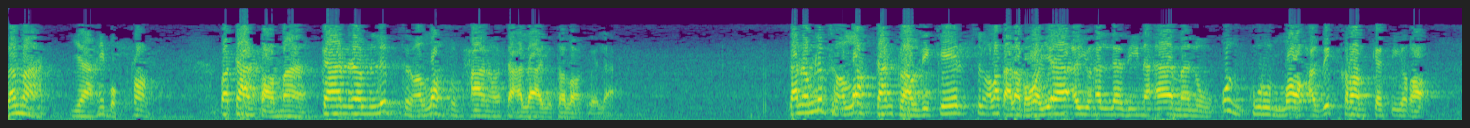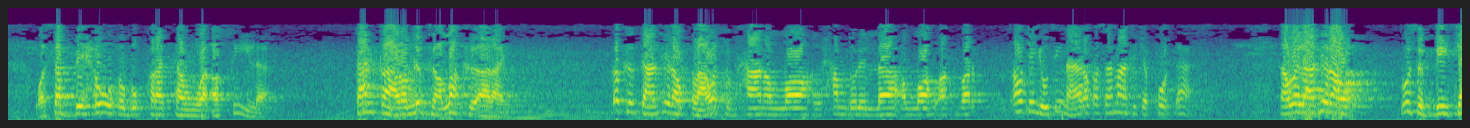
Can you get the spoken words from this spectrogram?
ละหมาดอย่าให้บกพร่อง ประการต่อมาการรำลึกถึงอัลลอฮ์สุบฮานาอัลลอฮ์อยู่ตลอดเวลาการรำลึกถึงอัลลอฮ์การกล่าวซิกิรซึ่งอัลลอฮ์ตรัสบอกว่าيا أيها الذين آمنوا اذكروا الله ذكرا كثيرا وسبحوه بكرة وأصيلا การกล่าวรำลึกถึงอัลลอฮ์คืออะไร ก็คือการที่เรากล่าวว่าسبحان الله الحمد لله الله أكبر เราจะอยู่ที่ไหนเราก็สามารถที่จะพูดได้แต่เวลาที่เรารู้สึกดีใจ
